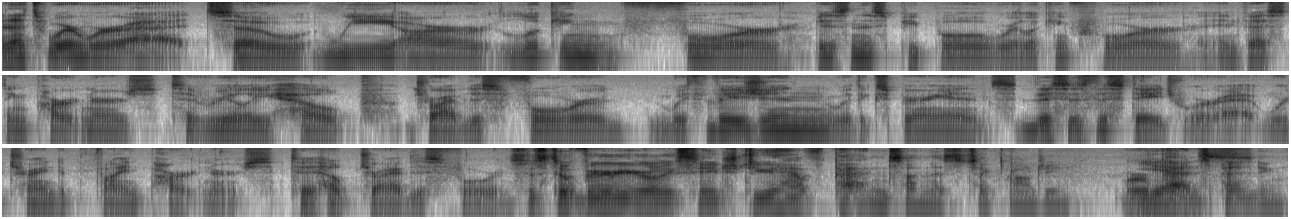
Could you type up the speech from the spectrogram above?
and that's where we're at. So we are looking for business people, we're looking for investing partners to really help drive this forward with vision, with experience. This is the stage we're at. We're trying to find partners to help drive this forward. So, still very early stage. Do you have patents on this technology? Or yes. patents pending?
